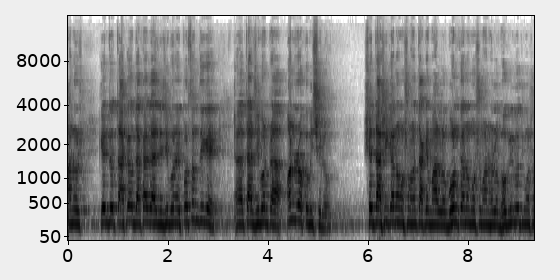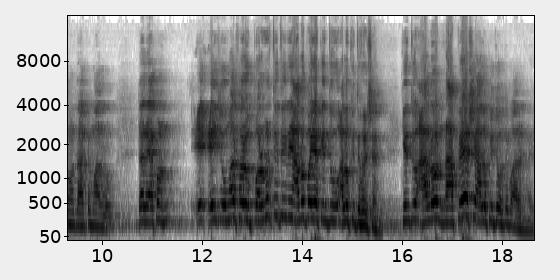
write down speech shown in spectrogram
মানুষ, কিন্তু তাকেও দেখা যায় যে জীবনের প্রথম দিকে তার জীবনটা অন্যরকমই ছিল। সে দাসী কেন মুসলমান, তাকে মারলো, বোন কেন মুসলমান হলো, ভগ্নিপতি মুসলমান তাকে মারলো। তাহলে এখন এই যে উমর ফারুক পরবর্তী তিনি আলো পাইয়া কিন্তু আলোকিত হয়েছেন। কিন্তু আলো না পেয়ে সে আলোকিত হতে পারেন নাই।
